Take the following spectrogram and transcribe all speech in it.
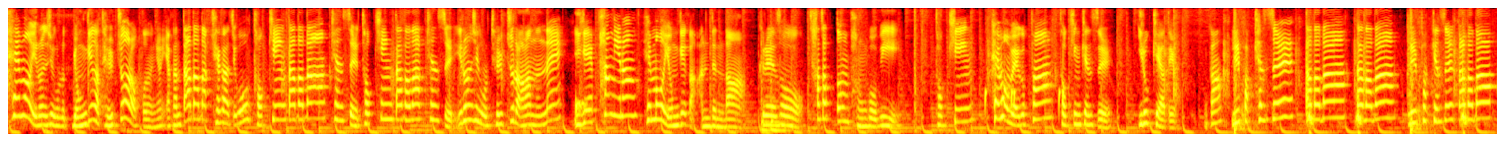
해머 이런 식으로 연계가 될 줄 알았거든요. 약간 따다닥 해가지고 더킹 따다닥 캔슬, 더킹 따다닥 캔슬 이런 식으로 될 줄 알았는데 이게 팡이랑 해머가 연계가 안 된다. 그래서 찾았던 방법이 더킹, 해머 매그팡, 더킹 캔슬 이렇게 해야 돼요. 그러니까 릴파 캔슬? 따다다 따다다. 릴파 캔슬? 따다다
